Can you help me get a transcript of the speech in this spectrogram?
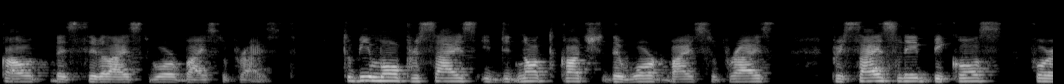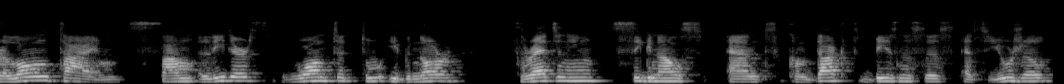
caught the civilized world by surprise. To be more precise, it did not catch the world by surprise precisely because for a long time, some leaders wanted to ignore threatening signals and conduct businesses as usual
